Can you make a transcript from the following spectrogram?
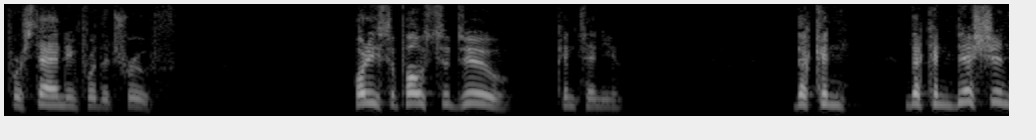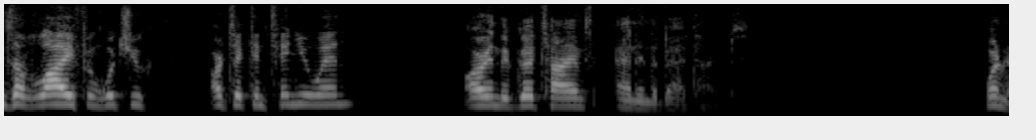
for standing for the truth. What are you supposed to do? Continue. The, con- the conditions of life in which you are to continue in are in the good times and in the bad times. When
